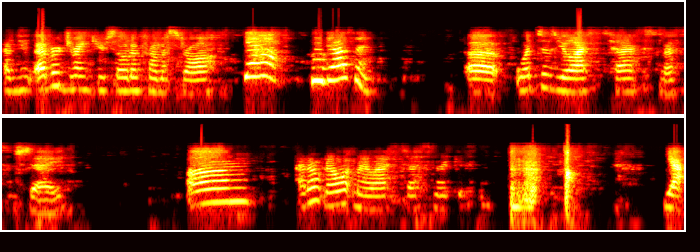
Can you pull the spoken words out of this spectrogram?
Have you ever drank your soda from a straw? Yeah, who doesn't? Uh, what does your last text message say? Um, I don't know what my last best text message. Yeah.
